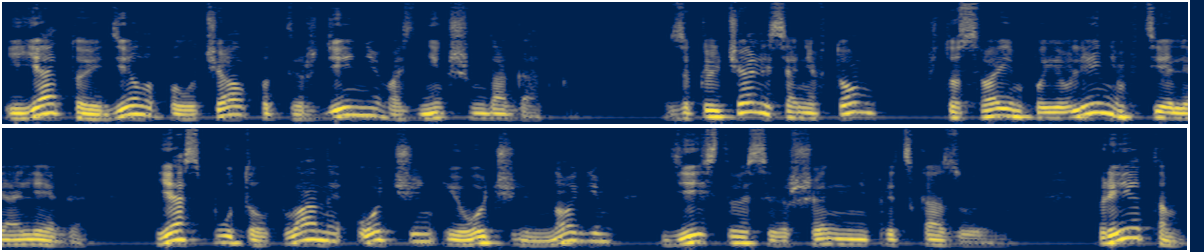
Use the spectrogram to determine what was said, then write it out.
и я то и дело получал подтверждение возникшим догадкам. Заключались они в том, что своим появлением в теле Олега я спутал планы очень и очень многим, действуя совершенно непредсказуемо. При этом,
